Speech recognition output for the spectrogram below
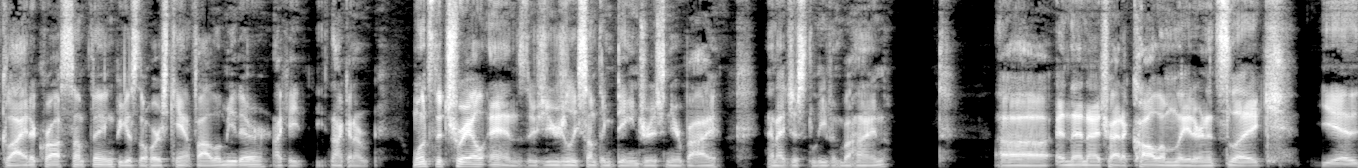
glide across something because the horse can't follow me there. Like he, he's not going to. Once the trail ends, there's usually something dangerous nearby, and I just leave him behind. Uh, and then I try to call him later, and it's like, yeah,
